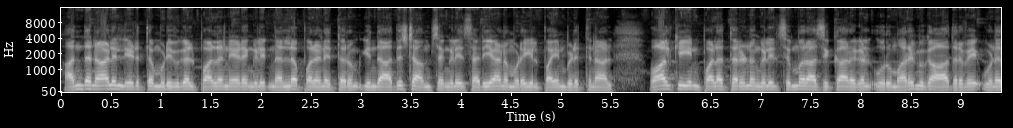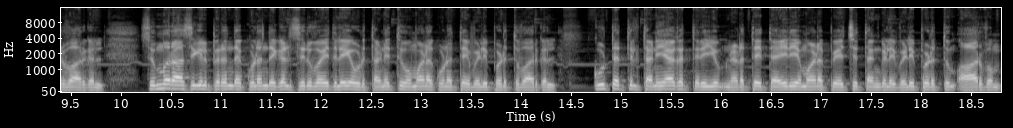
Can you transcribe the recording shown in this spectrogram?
அந்த நாளில் எடுத்த முடிவுகள் பல நேரங்களில் நல்ல பலனை தரும். இந்த அதிர்ஷ்ட அம்சங்களை சரியான முறையில் பயன்படுத்தினால் வாழ்க்கையின் பல தருணங்களில் சிம்ம ராசிக்காரர்கள் ஒரு மறைமுக ஆதரவை உணர்வார்கள். சிம்ம ராசியில் பிறந்த குழந்தைகள் சிறு வயதிலேயே ஒரு தனித்துவமான குணத்தை வெளிப்படுத்துவார்கள். கூட்டத்தில் தனியாக தெரியும் நடத்தை தைரியமான பேச்சு தங்களை வெளிப்படுத்தும் ஆர்வம்.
